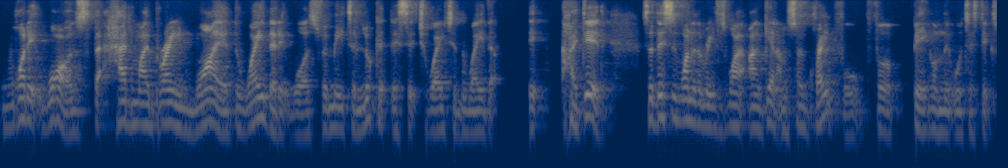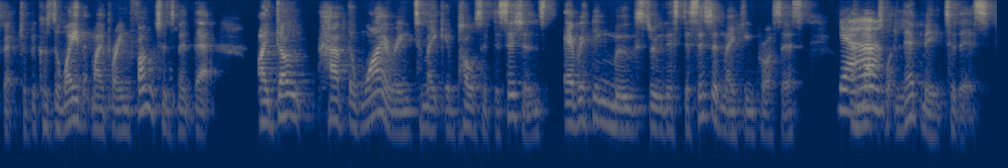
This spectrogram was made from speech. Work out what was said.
what it was that had my brain wired the way that it was for me to look at this situation the way that it, I did. So this is one of the reasons why, again, I'm so grateful for being on the autistic spectrum because the way that my brain functions meant that I don't have the wiring to make impulsive decisions. Everything moves through this decision making process. Yeah. And that's what led me to this.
